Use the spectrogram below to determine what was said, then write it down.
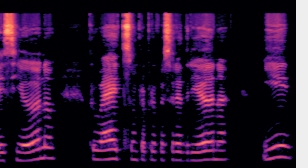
esse ano. Para o Edson, para a professora Adriana e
